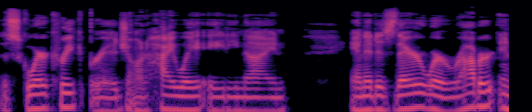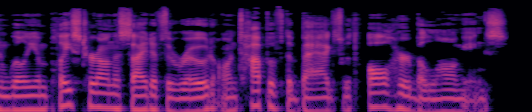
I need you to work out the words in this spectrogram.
the Squaw Creek Bridge on Highway 89, and it is there where Robert and William placed her on the side of the road on top of the bags with all her belongings.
